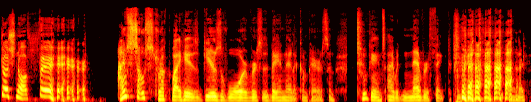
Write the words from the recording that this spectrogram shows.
That's not fair." I'm so struck by his Gears of War versus Bayonetta comparison two games I would never think to compare.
